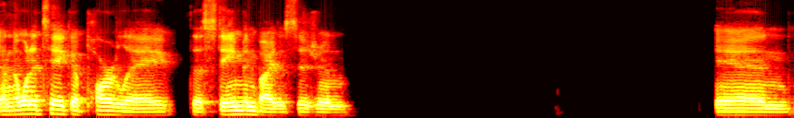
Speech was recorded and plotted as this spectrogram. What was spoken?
And I want to take a parlay, the Stamann by decision, and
